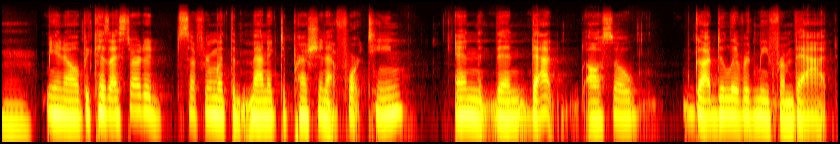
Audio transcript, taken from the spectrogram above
mm. you know because i started suffering with the manic depression at 14 and then that also god delivered me from that.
